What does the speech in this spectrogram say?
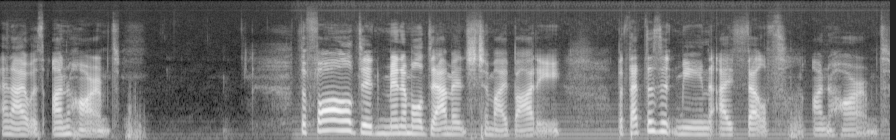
and I was unharmed. The fall did minimal damage to my body, but that doesn't mean I felt unharmed.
